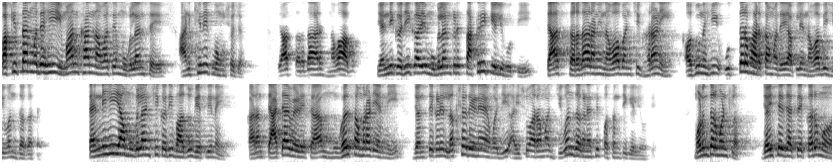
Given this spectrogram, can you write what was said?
पाकिस्तानमध्येही इमान खान नावाचे मुघलांचे आणखीन एक वंशज आहे ज्या सरदार नवाब यांनी कधी काळी मुघलांकडे चाकरी केली होती त्याच सरदार आणि नवाबांची घराणी अजूनही उत्तर भारतामध्ये आपले नवाबी जीवन जगत आहे त्यांनीही या मुघलांची कधी बाजू घेतली नाही कारण त्या त्या वेळेच्या मुघल सम्राट यांनी जनतेकडे लक्ष देण्याऐवजी ऐशोआरामात जीवन जगण्याची पसंती केली होती. म्हणून तर म्हटलं जैसे ज्याचे कर्म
